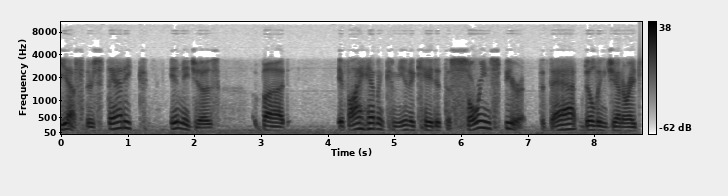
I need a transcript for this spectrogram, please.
Yes there's static images, but if I haven't communicated the soaring spirit that that building generates,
